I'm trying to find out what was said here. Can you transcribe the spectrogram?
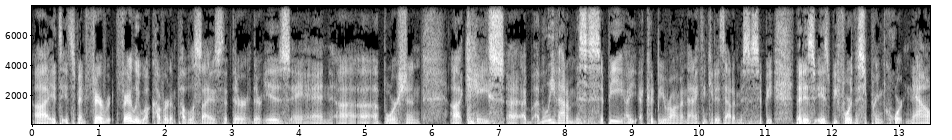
Uh, it's it's been fair, fairly well covered and publicized that there there is a, an uh, abortion uh, case, uh, I, I, believe out of Mississippi. I, I, could be wrong on that. I think it is out of Mississippi. That is is before the Supreme Court now.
